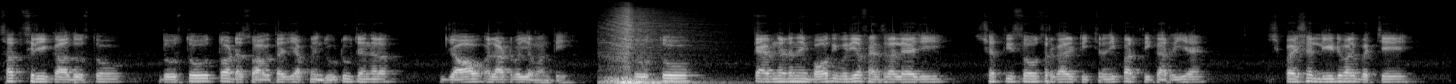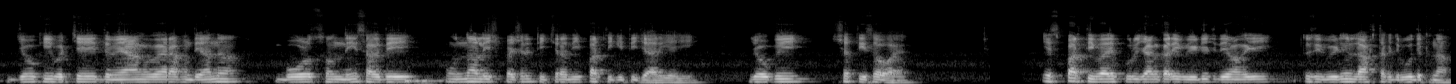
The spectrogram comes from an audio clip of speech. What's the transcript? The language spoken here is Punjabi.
ਸਤਿ ਸ੍ਰੀ ਅਕਾਲ ਦੋਸਤੋ। ਦੋਸਤੋ, ਤੁਹਾਡਾ ਸਵਾਗਤ ਹੈ ਜੀ ਆਪਣੇ YouTube ਚੈਨਲ ਜੌਬ ਅਲਰਟ ਬਾਈ ਅਮਨਤੀ ਦੋਸਤੋ, ਕੈਬਨਿਟ ਨੇ ਬਹੁਤ ਹੀ ਵਧੀਆ ਫੈਸਲਾ ਲਿਆ ਜੀ। 3600 ਸਰਕਾਰੀ ਟੀਚਰਾਂ ਦੀ ਭਰਤੀ ਕਰ ਰਹੀ ਹੈ। ਸਪੈਸ਼ਲ ਲੀਡ ਵਾਲੇ ਬੱਚੇ, ਜੋ ਕਿ ਬੱਚੇ ਦਿਵਿਆਂਗ ਵਗੈਰਾ ਹੁੰਦੇ ਹਨ, ਬੋਲ ਸੁਣ ਨਹੀਂ ਸਕਦੇ, ਉਹਨਾਂ ਲਈ ਸਪੈਸ਼ਲ ਟੀਚਰਾਂ ਦੀ ਭਰਤੀ ਕੀਤੀ ਜਾ ਰਹੀ ਹੈ ਜੀ, ਜੋ ਕਿ 3600 ਹੈ। ਇਸ ਭਰਤੀ ਬਾਰੇ ਪੂਰੀ ਜਾਣਕਾਰੀ ਵੀਡੀਓ 'ਚ ਦੇਵਾਂਗੇ ਜੀ। ਤੁਸੀਂ ਵੀਡੀਓ ਨੂੰ ਲਾਸਟ ਤੱਕ ਜ਼ਰੂਰ ਦੇਖਣਾ।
